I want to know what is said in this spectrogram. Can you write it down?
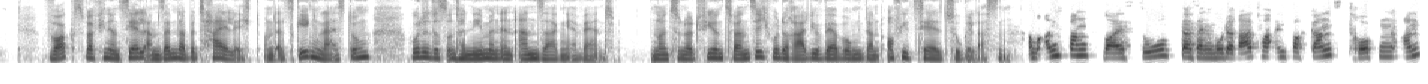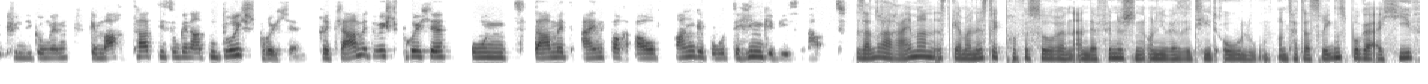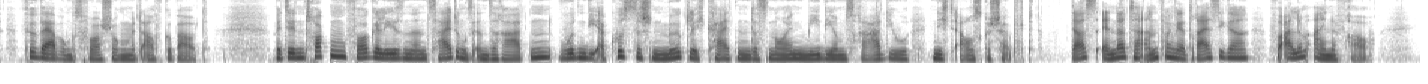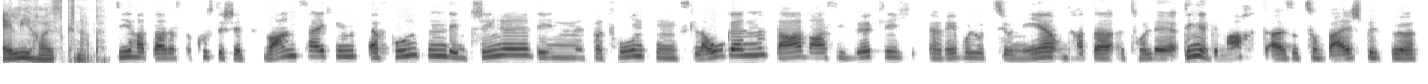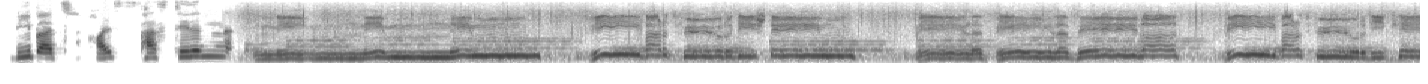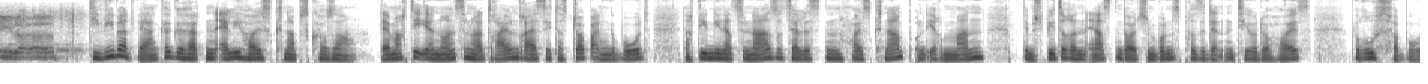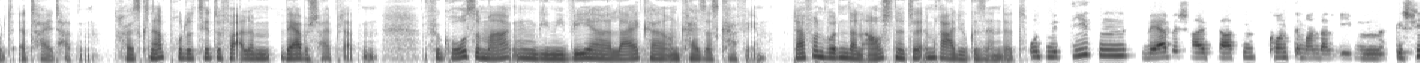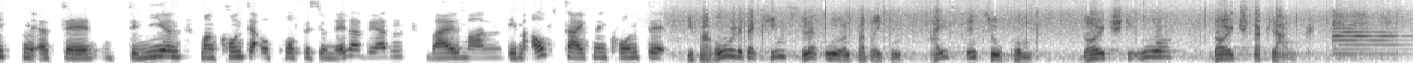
Vox war finanziell am Sender beteiligt und als Gegenleistung wurde das Unternehmen in Ansagen erwähnt. 1924 wurde Radiowerbung dann offiziell zugelassen. Am Anfang war es so, dass ein Moderator einfach ganz trocken Ankündigungen gemacht hat, die sogenannten Durchsprüche, Reklamedurchsprüche und damit einfach auf Angebote hingewiesen hat. Sandra Reimann ist Germanistikprofessorin an der Finnischen Universität Oulu und hat das Regensburger Archiv für Werbungsforschung mit aufgebaut. Mit den trocken vorgelesenen Zeitungsinseraten wurden die akustischen Möglichkeiten des neuen Mediums Radio nicht ausgeschöpft. Das änderte Anfang der 30er vor allem eine Frau. Elli Heuss-Knapp. Sie hat da das akustische Warnzeichen erfunden, den Jingle, den vertonten Slogan. Da war sie wirklich revolutionär und hat da tolle Dinge gemacht. Also zum Beispiel für Wiebert Halspastillen. Nimm, nimm, nimm, Wiebert für die Stimme. Wähle, wähle, wähle, Wiebert für die Kehle. Die Wiebert-Werke gehörten Elli Heuss-Knapps Cousin. Der machte ihr 1933 das Jobangebot, nachdem die Nationalsozialisten Heuss Knapp und ihrem Mann, dem späteren ersten deutschen Bundespräsidenten Theodor Heuss, Berufsverbot erteilt hatten. Heuss Knapp produzierte vor allem Werbeschallplatten für große Marken wie Nivea, Leica und Kaisers Kaffee. Davon wurden dann Ausschnitte im Radio gesendet. Und mit diesen Werbeschallplatten konnte man dann eben Geschichten erzählen, inszenieren. Man konnte auch professioneller werden, weil man eben aufzeichnen konnte. Die Parole der Kinzler Uhrenfabriken heißt in Zukunft Deutsch die Uhr, Deutsch der Klang.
